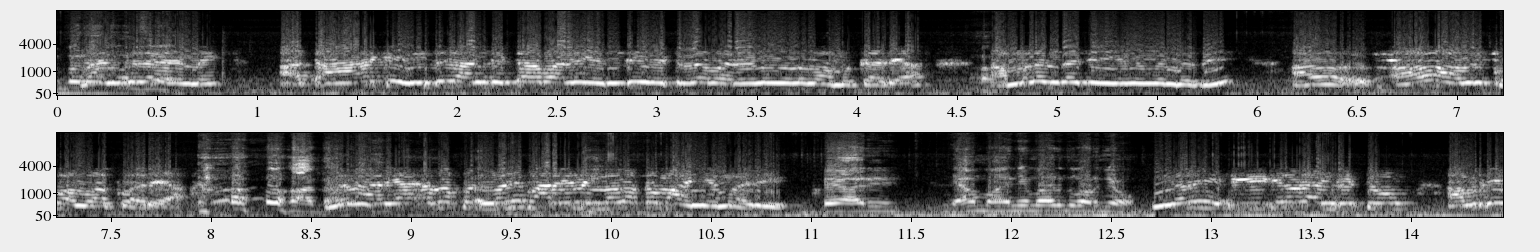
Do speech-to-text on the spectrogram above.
പറ- ആ താരൊക്കെ എന്ത് കണ്ടിട്ടാ പറയുക എന്ത് കേട്ടിട്ടാ പറയണെന്നുള്ളത് നമുക്കറിയാം. നമ്മളെന്താ ചെയ്യുന്നത് ആ അവർക്കും അള്ളാർക്കും അറിയാം. നിങ്ങൾ അറിയാതെ പറയുന്ന നിങ്ങളൊക്കെ മാന്യന്മാര്. ഞാൻ മാന്യന്മാരെന്ന് പറഞ്ഞോ? നിങ്ങൾ വീഡിയോ കണ്ടിട്ടും അവിടെ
